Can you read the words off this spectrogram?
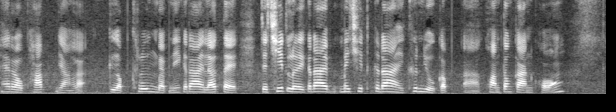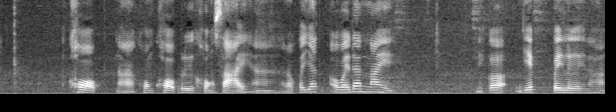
ให้เราพับอย่างละเกือบครึ่งแบบนี้ก็ได้ แล้วแต่จะชิดเลยก็ได้ไม่ชิดก็ได้ขึ้นอยู่กับความต้องการของขอบนะคะของขอบหรือของสายอ่าเราก็ยัดเอาไว้ด้านใน นี่ก็เย็บไปเลยนะคะ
